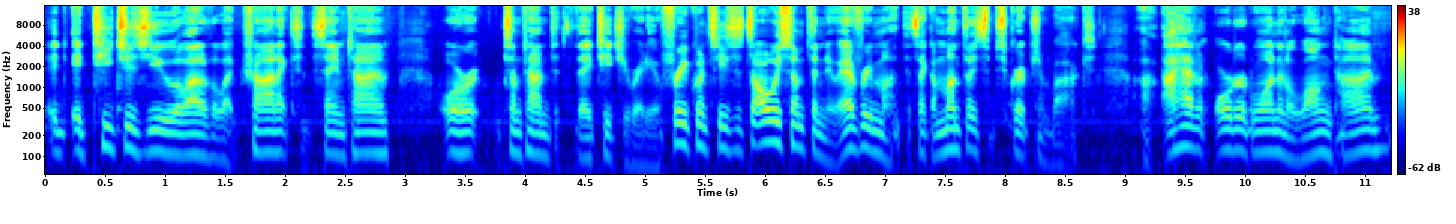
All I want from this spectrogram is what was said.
it, it teaches you a lot of electronics at the same time, or sometimes they teach you radio frequencies. It's always something new every month. It's like a monthly subscription box. Uh, I haven't ordered one in a long time.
